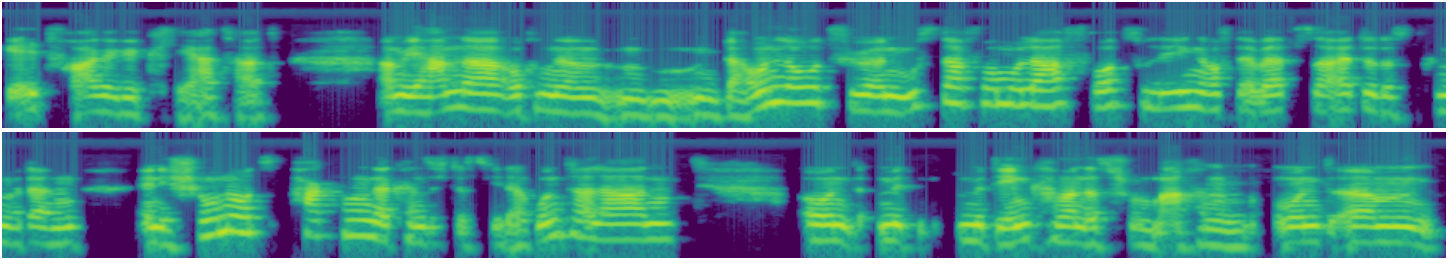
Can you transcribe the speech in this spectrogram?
Geldfrage geklärt hat. Aber wir haben da auch eine, einen Download für ein Musterformular vorzulegen auf der Webseite. Das können wir dann in die Shownotes packen. Da kann sich das jeder runterladen. Und mit, mit dem kann man das schon machen. Und ähm,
